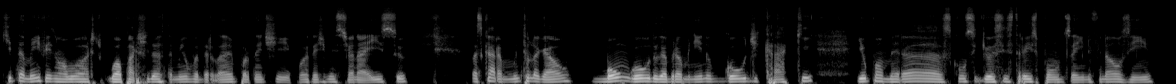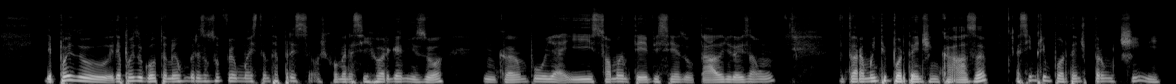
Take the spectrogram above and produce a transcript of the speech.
que também fez uma boa, boa partida, também o Vanderlan, é importante, importante mencionar isso. Mas, cara, muito legal. Bom gol do Gabriel Menino, gol de craque. E o Palmeiras conseguiu esses três pontos aí no finalzinho. Depois do, depois do gol também o Palmeiras não sofreu mais tanta pressão. Acho que o Palmeiras se reorganizou em campo e aí só manteve esse resultado de 2 a 1 Vitória muito importante em casa. É sempre importante para um time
